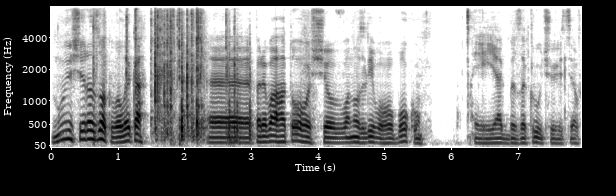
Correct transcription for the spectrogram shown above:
Ну і ще разок, велика е, перевага того, що воно з лівого боку і якби закручується в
